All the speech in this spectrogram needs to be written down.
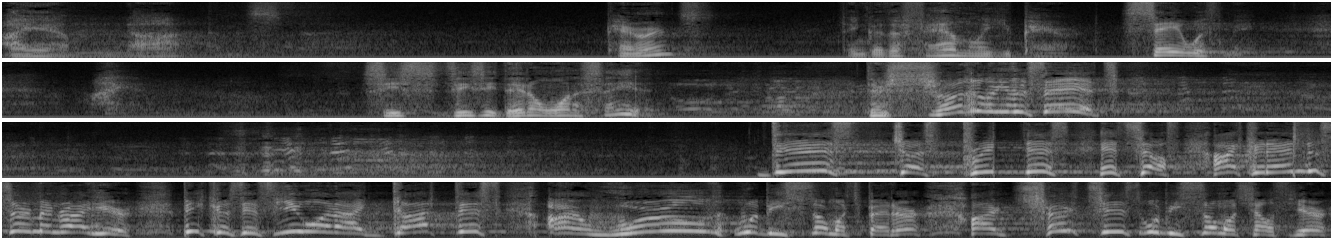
I am not the Messiah. Parents, think of the family you parent. Say it with me. I see, see, see, they don't want to say it. They're struggling to say it. This just preaches itself. I could end the sermon right here because if you and I got this, our world would be so much better, our churches would be so much healthier,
